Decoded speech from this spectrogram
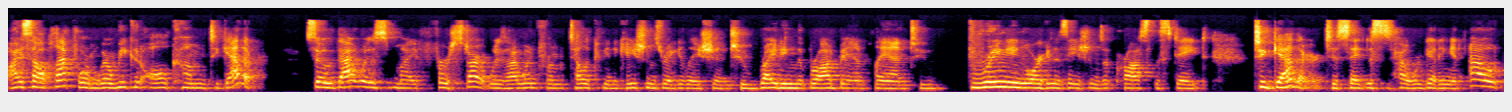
I saw a platform where we could all come together. So that was my first start was I went from telecommunications regulation to writing the broadband plan to bringing organizations across the state together to say this is how we're getting it out,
